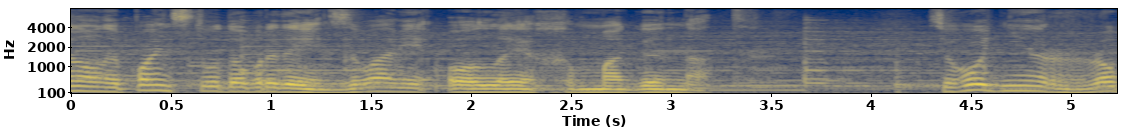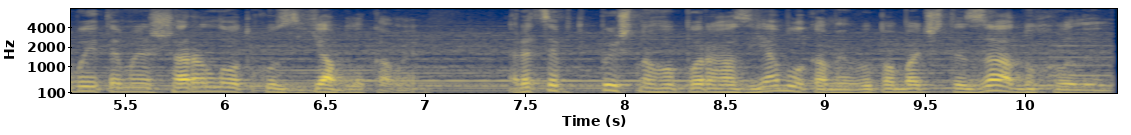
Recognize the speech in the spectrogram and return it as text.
Шановне панство, добрий день! З вами Олег Магнат. Сьогодні робитиме шарлотку з яблуками. Рецепт пишного пирога з яблуками ви побачите за одну хвилину.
